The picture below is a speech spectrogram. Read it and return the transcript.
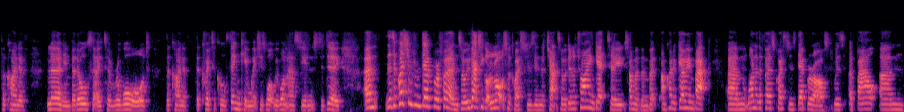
for kind of learning, but also to reward the kind of the critical thinking, which is what we want our students to do. Um, there's a question from Deborah Fern. So we've actually got lots of questions in the chat. So we're going to try and get to some of them, but I'm kind of going back. Um, one of the first questions Deborah asked was about um,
